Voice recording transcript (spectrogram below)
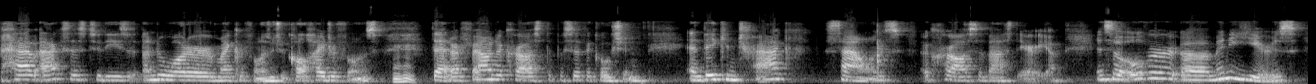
have access to these underwater microphones, which we call hydrophones, that are found across the Pacific Ocean. And they can track sounds across a vast area. And so, over uh, many years,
